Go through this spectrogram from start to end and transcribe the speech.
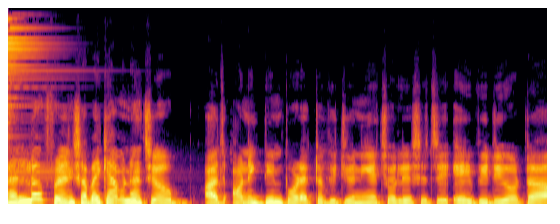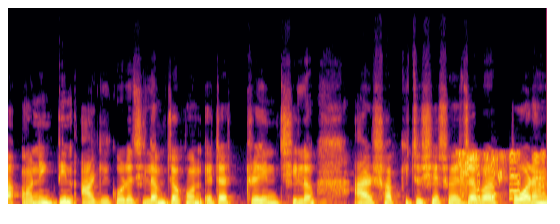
হ্যালো ফ্রেন্ড, সবাই কেমন আছো? আজ অনেক দিন পর একটা ভিডিও নিয়ে চলে এসেছি। এই ভিডিওটা অনেক দিন আগে করেছিলাম যখন এটা ট্রেন ছিল আর সব কিছু শেষ হয়ে যাবার পর আমি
